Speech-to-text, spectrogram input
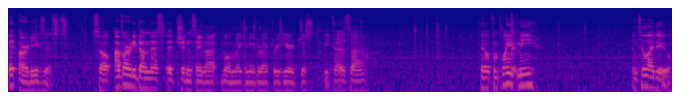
it already exists. So I've already done this. It shouldn't say that. We'll make a new directory here just because uh, it'll complain at me until I do.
